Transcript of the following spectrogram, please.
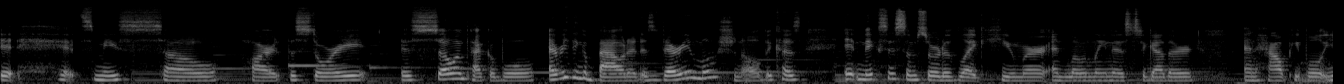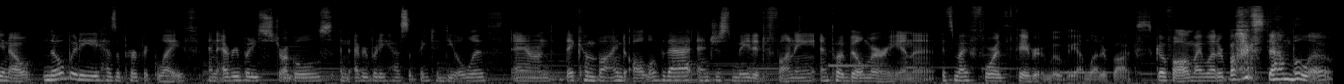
It hits me so hard. The story is so impeccable. Everything about it is very emotional because it mixes some sort of like humor and loneliness together and how people, you know, nobody has a perfect life and everybody struggles and everybody has something to deal with and they combined all of that and just made it funny and put Bill Murray in it. It's my fourth favorite movie on Letterboxd. Go follow my Letterboxd down below.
